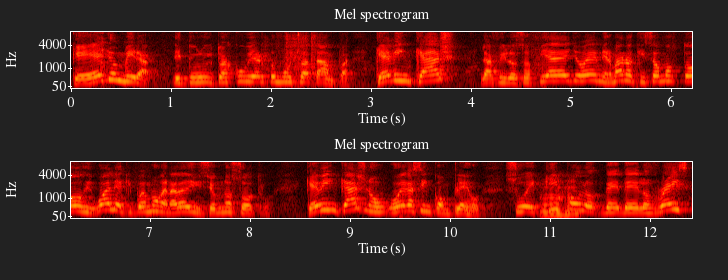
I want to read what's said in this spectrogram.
que ellos, mira, y tú, y tú has cubierto mucho a Tampa, Kevin Cash, la filosofía de ellos es, mi hermano, aquí somos todos iguales y aquí podemos ganar la división nosotros. Kevin Cash no juega sin complejo. Su equipo de, de los Rays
